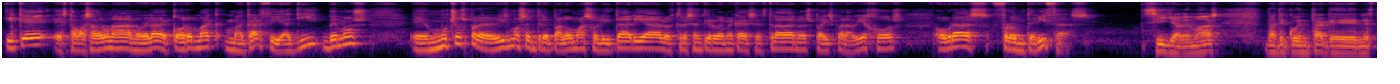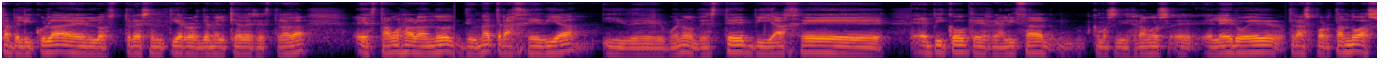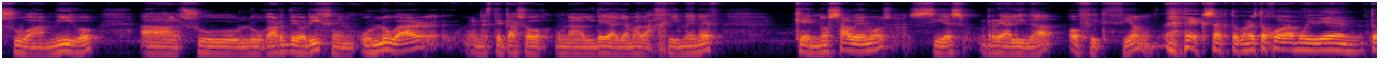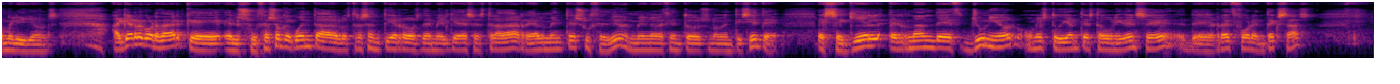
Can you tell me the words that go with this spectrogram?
y que está basada en una novela de Cormac McCarthy. Aquí vemos eh, muchos paralelismos entre Paloma Solitaria, Los Tres Entierros de Melquiades Estrada, No es País para Viejos, obras fronterizas. Sí, y además, date cuenta que en esta película, en los tres entierros de Melquiades Estrada, estamos hablando de una tragedia y de, bueno, de este viaje épico que realiza, como si dijéramos, eh, el héroe transportando a su amigo a su lugar de origen. Un lugar, en este caso una aldea llamada Jiménez, que no sabemos si es realidad o ficción. Exacto, con esto juega muy bien Tommy Lee Jones. Hay que recordar que el suceso que cuenta los tres entierros de Melquiades Estrada realmente sucedió en 1997. Ezequiel Hernández Jr., un estudiante estadounidense de Redford en Texas,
